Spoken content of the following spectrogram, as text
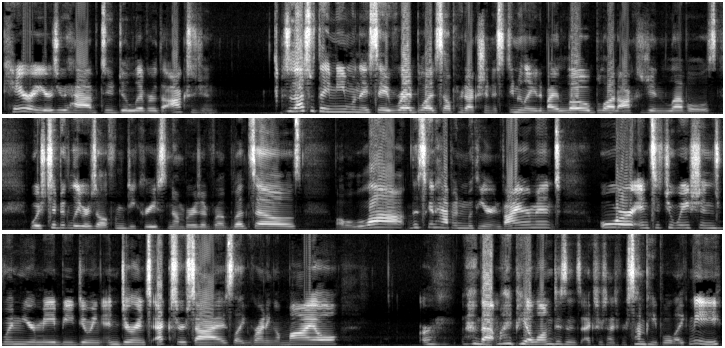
carriers you have to deliver the oxygen. So that's what they mean when they say red blood cell production is stimulated by low blood oxygen levels, which typically result from decreased numbers of red blood cells, blah, blah, blah. This can happen with your environment or in situations when you're maybe doing endurance exercise, like running a mile, or that might be a long distance exercise for some people like me,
